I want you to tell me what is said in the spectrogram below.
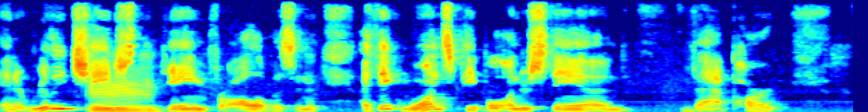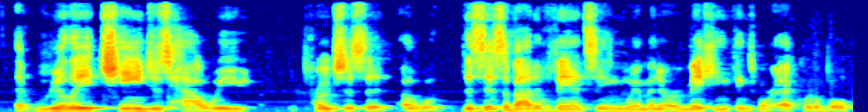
And it really changes mm. the game for all of us. And i think once people understand that part that really changes how we approach this that oh well this is about advancing women or making things more equitable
